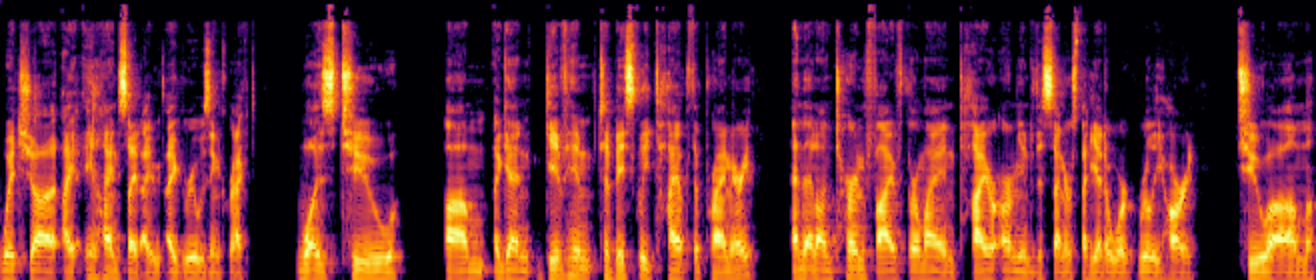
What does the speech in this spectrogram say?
which uh, I in hindsight I, I agree was incorrect, was to um, again give him to basically tie up the primary, and then on turn five throw my entire army into the center so that he had to work really hard to um,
